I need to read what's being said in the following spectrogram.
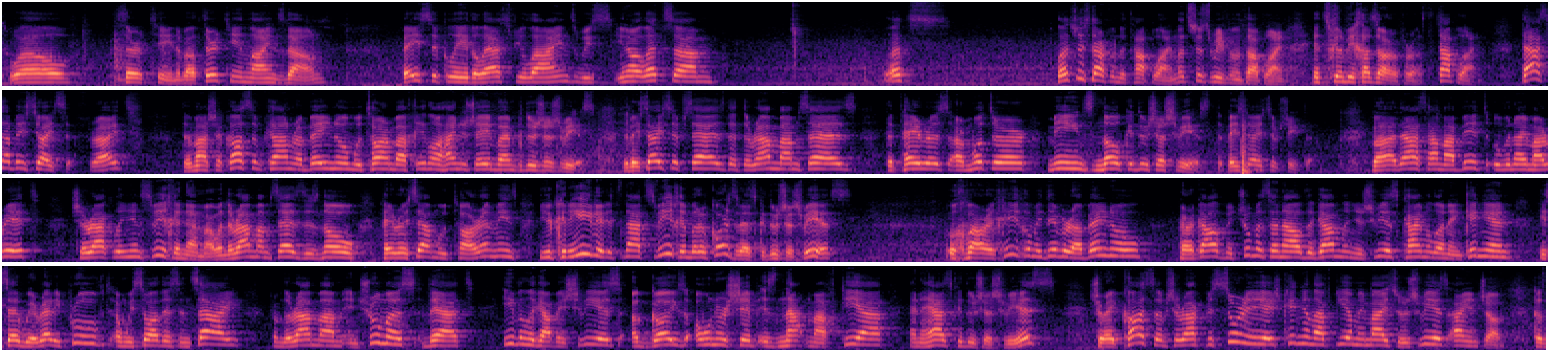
12, 13. About 13 lines down. Basically, the last few lines, we, you know, let's, um, let's let's just start from the top line. Let's just read from the top line. It's going to be Chazara for us. The top line. Das Habis Yosef, right? The Mashakasav Khan Rabbeinu Mutar Bachilo Hainu Sheim Baim Kedusha Shvius. The Beis Yosef says that the Rambam says the Paris are mutter means no Kedusha Shvius. The Beis Yosef Shita. V'adas Hamabit Uvenay Marit When the Rambam says there's no Peresel Mutarim, means you could eat it, it's not Svichim, but of course it has Kedusha Yeshvias Kaimelon and Kinyan. He said, We already proved, and we saw this inside from the Rambam in Trumas, that even Legabe Shvias, a guy's ownership is not Mafkia and has Kedusha Shvias. Because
